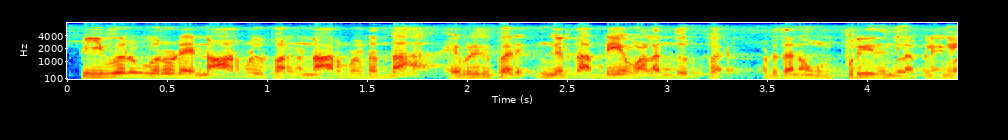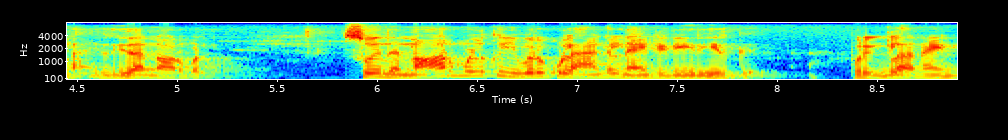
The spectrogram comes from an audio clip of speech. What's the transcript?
இப்போ இவர் இவருடைய நார்மல் பாருங்கள் நார்மல் இருந்தால் எப்படி இருப்பார்? இங்கிருந்து அப்படியே வளர்ந்துருப்பார் அப்படி தானே உங்களுக்கு புரியுதுங்களா பிள்ளைங்களா? இதுதான் நார்மல் ஸோ இந்த நார்மலுக்கும் இவருக்குள்ள ஆங்கிள் நைன்டி டிகிரி இருக்குது புரியுங்களா? நைன்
